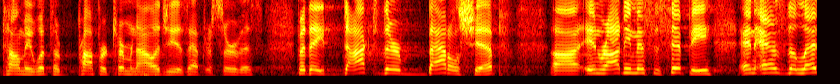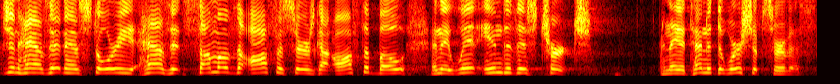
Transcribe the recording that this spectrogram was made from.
tell me what the proper terminology is after service. But they docked their battleship uh, in Rodney, Mississippi. And as the legend has it and as story has it, some of the officers got off the boat and they went into this church and they attended the worship service.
